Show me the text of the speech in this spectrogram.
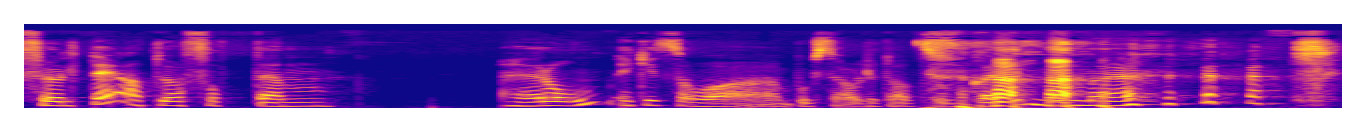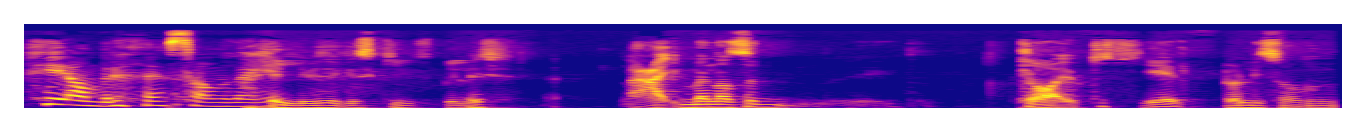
følt det? At du har fått den eh, rollen? Ikke så bokstavelig talt som Karim, men eh, i andre sammenhenger. Heldigvis ikke skuespiller. Nei, men altså Klarer jo ikke helt å liksom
